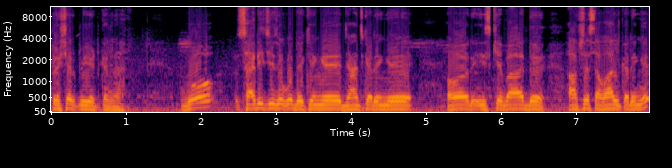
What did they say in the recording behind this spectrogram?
प्रेशर क्रिएट करना। वो सारी चीज़ों को देखेंगे जाँच करेंगे और इसके बाद आपसे सवाल करेंगे।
